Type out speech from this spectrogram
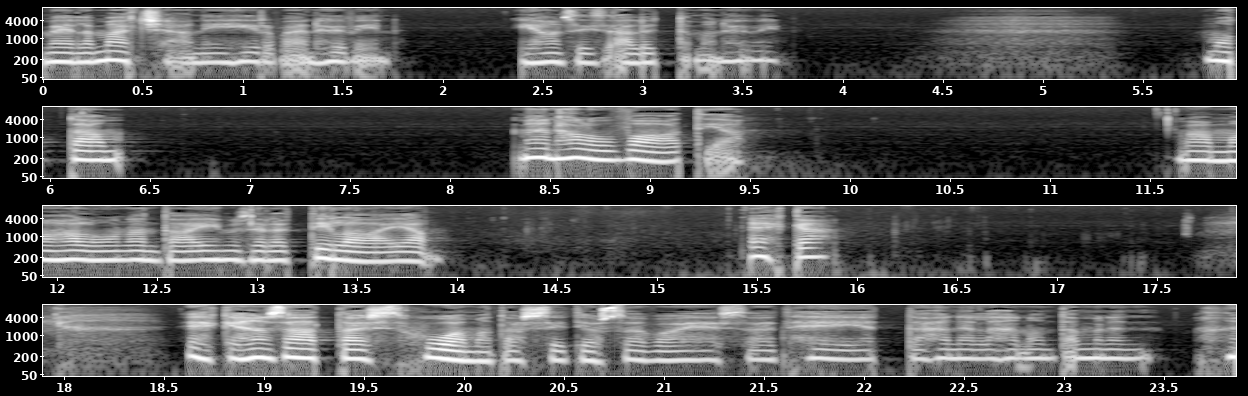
meillä matchaa niin hirveän hyvin. Ihan siis älyttömän hyvin. Mutta mä en halua vaatia, vaan mä haluan antaa ihmiselle tilaa ja ehkä Ehkä hän saattaisi huomata sitten jossain vaiheessa, että hei, että hänellähän on tämmöinen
